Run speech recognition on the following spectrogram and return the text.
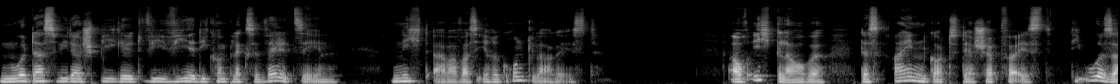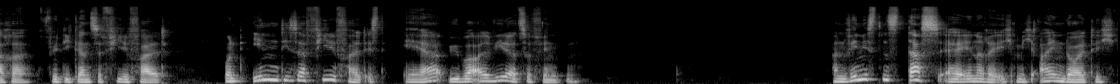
nur das widerspiegelt, wie wir die komplexe Welt sehen, nicht aber was ihre Grundlage ist. Auch ich glaube, dass ein Gott der Schöpfer ist, die Ursache für die ganze Vielfalt, und in dieser Vielfalt ist er überall wiederzufinden. An wenigstens das erinnere ich mich eindeutig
